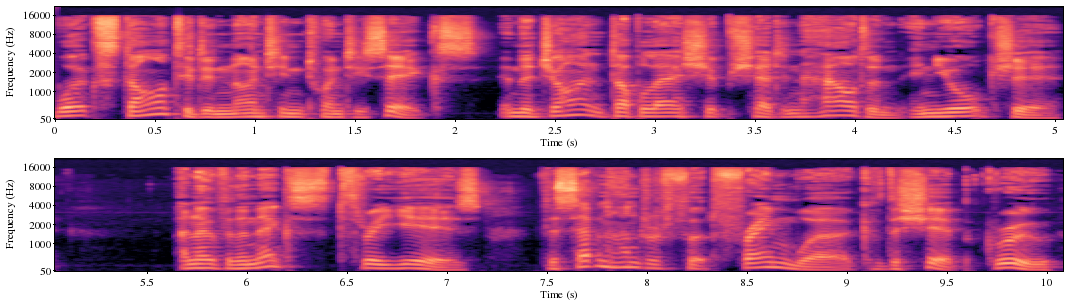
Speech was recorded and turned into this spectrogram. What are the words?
Work started in 1926 in the giant double airship shed in Howden in Yorkshire, and over the next three years, the 700 foot framework of the ship grew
